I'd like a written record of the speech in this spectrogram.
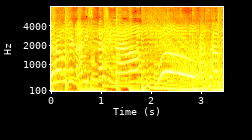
여러분들 많이 신나신가요? 우! 감사합니다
